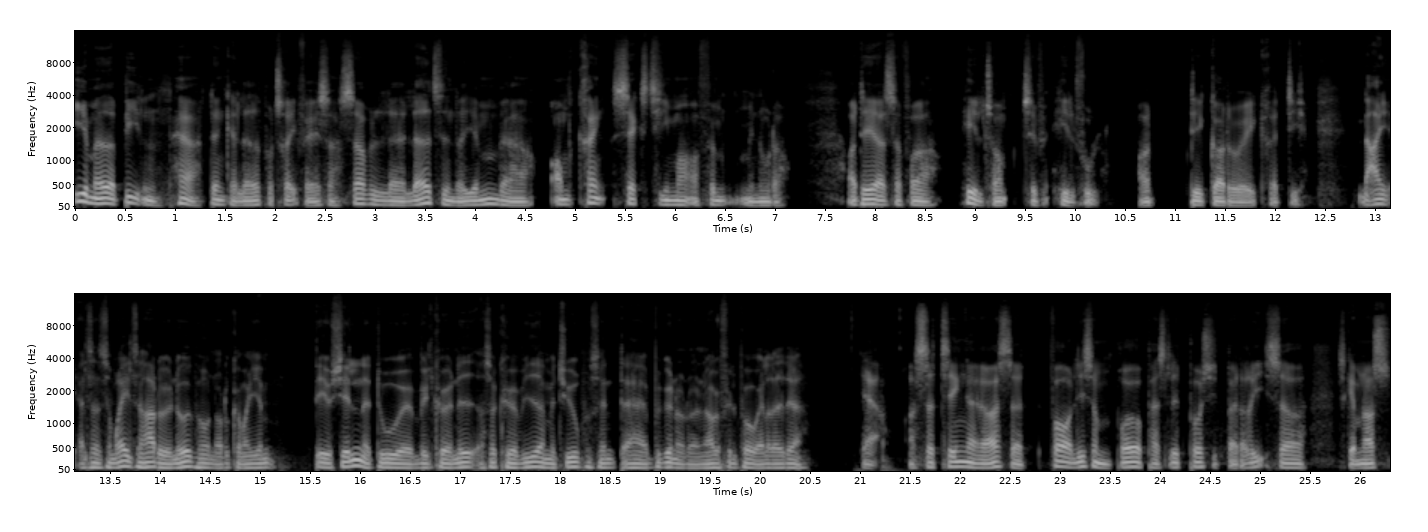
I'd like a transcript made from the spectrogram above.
I og med at bilen her, den kan lade på tre faser, så vil øh, ladetiden derhjemme være omkring 6 timer og 5 minutter. Og det er altså fra helt tom til helt fuld. Og det gør du jo ikke rigtigt. Nej, altså som regel så har du jo noget på, når du kommer hjem. Det er jo sjældent, at du øh, vil køre ned og så køre videre med 20 procent. Der begynder du nok at fylde på allerede der. Ja, og så tænker jeg også, at for at ligesom prøve at passe lidt på sit batteri, så skal man også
